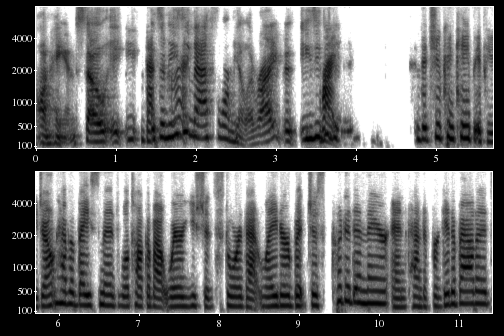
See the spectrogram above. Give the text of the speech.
on hand. So it, it's an correct. easy math formula right? Easy right. that you can keep if you don't have a basement. We'll talk about where you should store that later but just put it in there and kind of forget about it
